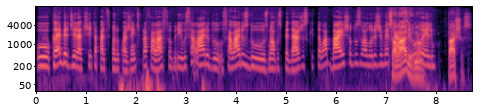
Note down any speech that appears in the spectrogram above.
O Kleber de Irati está participando com a gente para falar sobre o salário do, os salários dos novos pedágios que estão abaixo dos valores de mercado, salário, segundo não. ele. Taxas.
